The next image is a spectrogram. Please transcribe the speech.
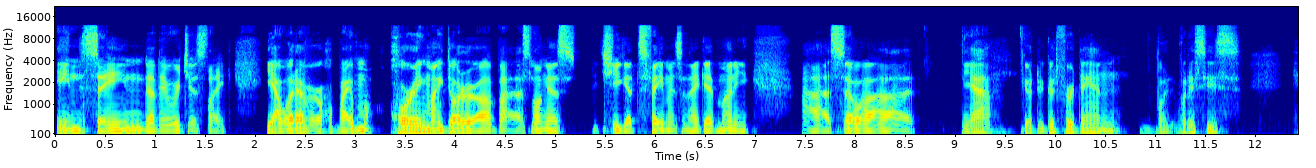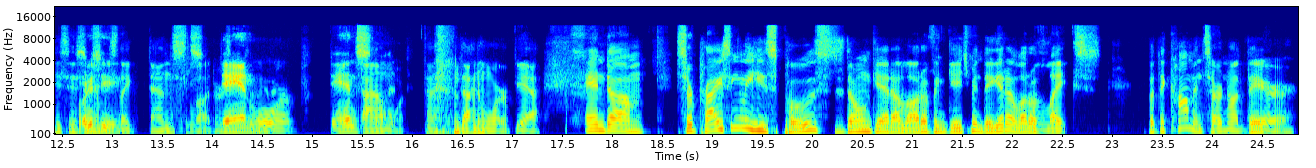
insane that they were just like yeah whatever by m- whoring my daughter up uh, as long as she gets famous and i get money uh so uh yeah good good for dan what what is his his What is instagram he? like dan It's slut or Dan something. Warp. Dan Dan Slut. Warp. Dan, Dan Warp, yeah. And um surprisingly his posts don't get a lot of engagement. They get a lot of likes, but the comments are not there,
